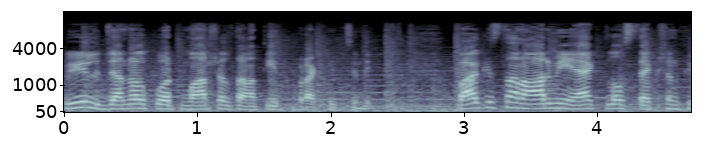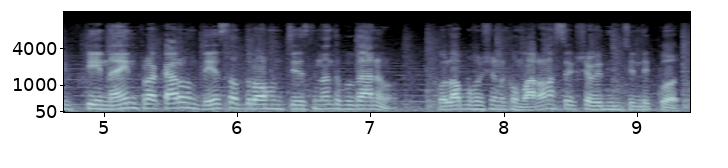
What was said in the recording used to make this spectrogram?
ఫీల్డ్ జనరల్ కోర్ట్ మార్షల్ తన తీర్పు ప్రకటించింది. పాకిస్తాన్ ఆర్మీ యాక్ట్లో సెక్షన్ ఫిఫ్టీ నైన్ ప్రకారం దేశద్రోహం చేసినందుకు గాను కులభూషణ్కు మరణశిక్ష మరణ శిక్ష విధించింది కోర్టు.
